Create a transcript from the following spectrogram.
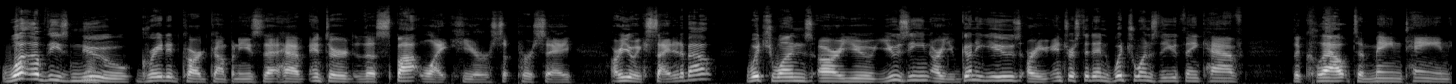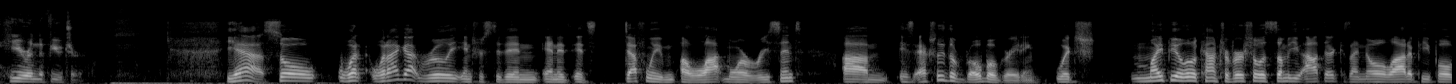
What of these new graded card companies that have entered the spotlight here, per se, are you excited about? Which ones are you using? Are you going to use? Are you interested in? Which ones do you think have the clout to maintain here in the future? Yeah. So what what I got really interested in, and it, it's definitely a lot more recent, um, is actually the robo grading, which might be a little controversial with some of you out there because I know a lot of people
